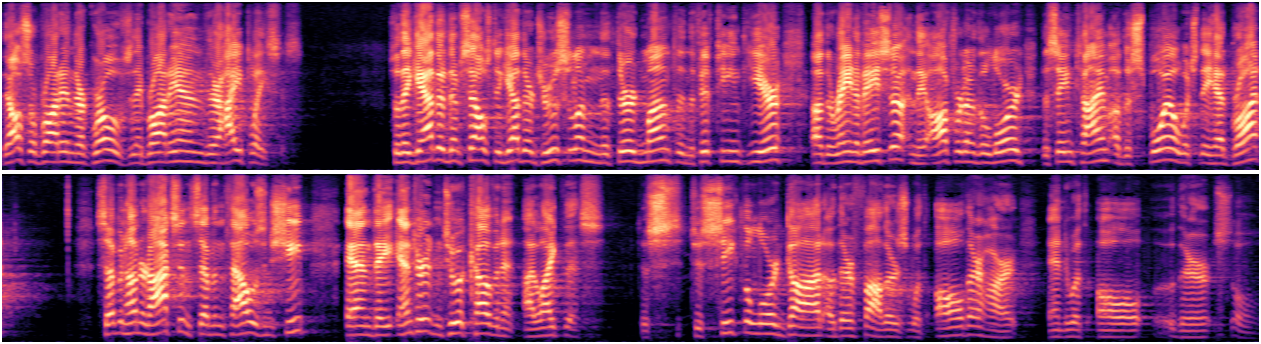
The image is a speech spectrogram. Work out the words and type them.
They also brought in their groves, and they brought in their high places. So they gathered themselves together at Jerusalem in the third month in the fifteenth year of the reign of Asa, and they offered unto the Lord the same time of the spoil which they had brought 700 oxen, 7,000 sheep, and they entered into a covenant. I like this to, to seek the Lord God of their fathers with all their heart and with all their soul.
